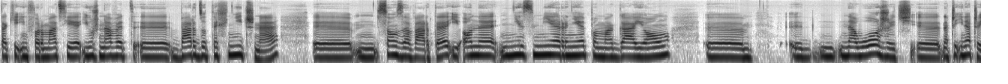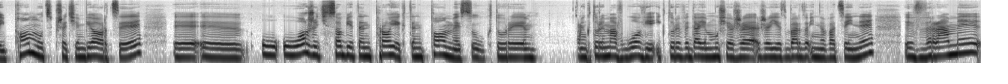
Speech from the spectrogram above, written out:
takie informacje już nawet bardzo techniczne są zawarte i one niezmiernie pomagają nałożyć, y, znaczy inaczej, pomóc przedsiębiorcy y, ułożyć sobie ten projekt, ten pomysł, który który ma w głowie i który wydaje mu się, że, że jest bardzo innowacyjny, w ramy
